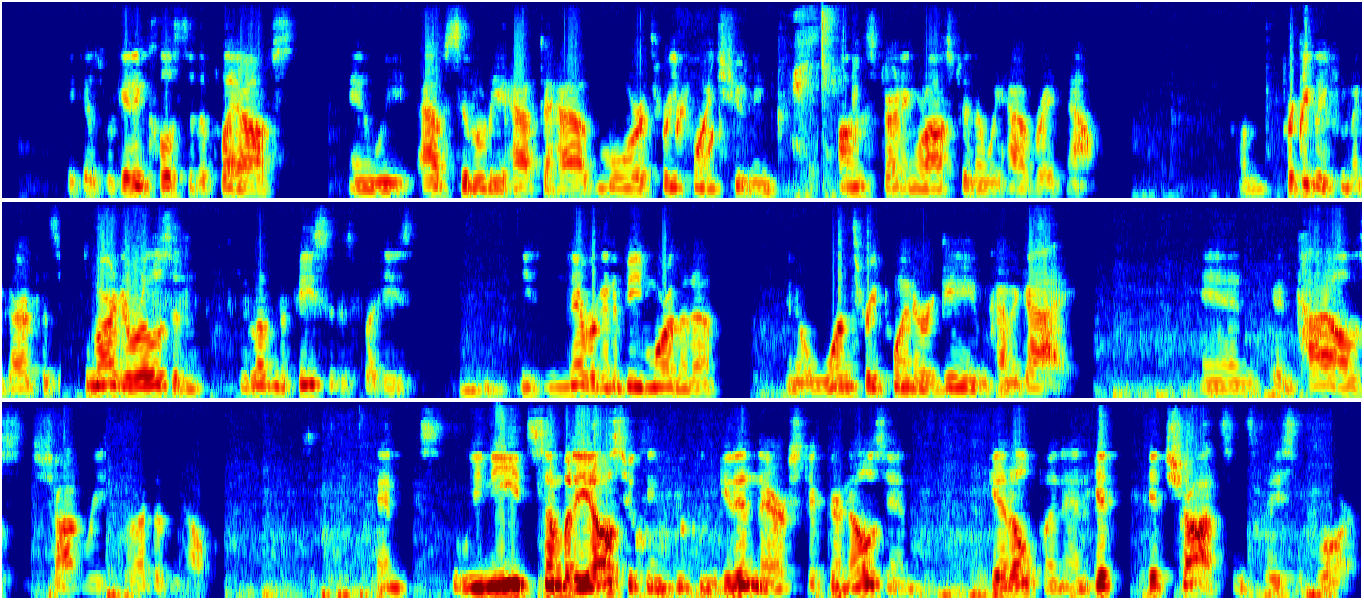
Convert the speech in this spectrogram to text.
because we're getting close to the playoffs, and we absolutely have to have more three-point shooting on the starting roster than we have right now, um, particularly from the guard position. DeMar DeRozan, we love him to pieces, but he's he's never going to be more than a you know one three-pointer a game kind of guy. And and Kyle's shot recently that doesn't help. And we need somebody else who can who can get in there, stick their nose in, get open, and hit hit shots and space the floor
